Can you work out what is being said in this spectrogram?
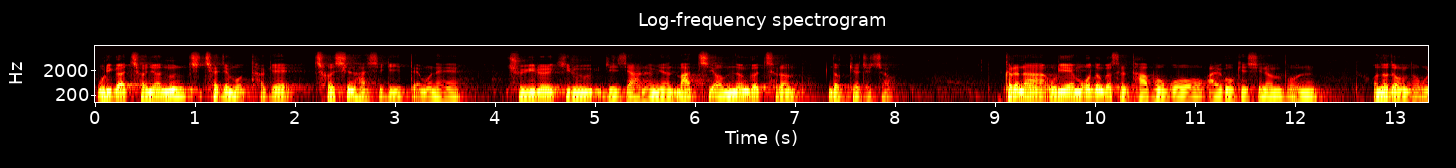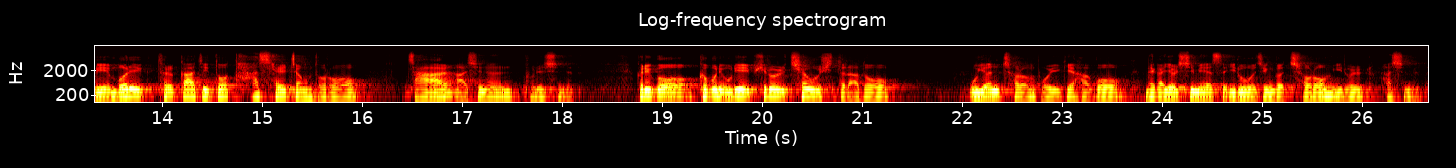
우리가 전혀 눈치채지 못하게 처신하시기 때문에 주의를 기울이지 않으면 마치 없는 것처럼 느껴지죠. 그러나 우리의 모든 것을 다 보고 알고 계시는 분, 어느 정도 우리의 머리털까지도 다 셀 정도로 잘 아시는 분이십니다. 그리고 그분이 우리의 필요를 채우시더라도 우연처럼 보이게 하고 내가 열심히 해서 이루어진 것처럼 일을 하십니다.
